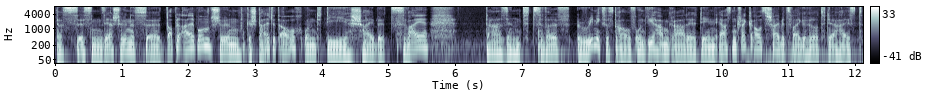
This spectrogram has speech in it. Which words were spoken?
Das ist ein sehr schönes äh, Doppelalbum, schön gestaltet auch und die Scheibe 2 da sind zwölf Remixes drauf und wir haben gerade den ersten Track aus Scheibe 2 gehört, der heißt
